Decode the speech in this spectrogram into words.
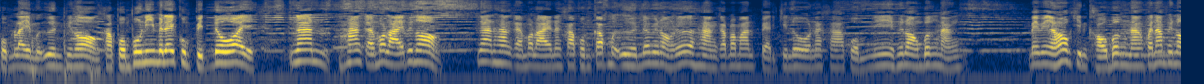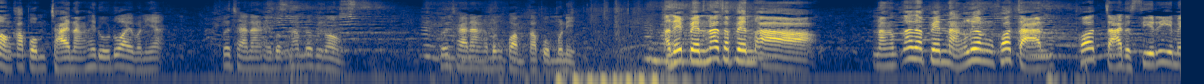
ผมไลฟ์มืออื่นพี่น้องครับผมพรุ่งนี้ไม่ได้กลุ่มปิดด้วย งานห่างกันเมื่อไรพี่น้อง งานห่างกันเมื่อไรนะครับผมกลับมืออื่นเด้อพี่น้องเด้อห่างกันประมาณ 8 กิโลนะครับผมนี่พี่น้องเบื้องหนังไม่ไม่ห้องกินเขาเบื้องหนังไปน้ำพี่น้องครับผมฉายหนังให้ดูด้วยวันนี้เพื่อนฉายหนังให้เบื้องน้ำเด้อพี่น้อง เพื่อนฉายหนังให้เบื้องความครับผมวันนี้ อันนี้เป็นน่าจะเป็นอ่า หนังน่าจะเป็นหนังเรื่องพ่อจ๋าพ่อจ๋าเดอะซีรีส์ไหม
